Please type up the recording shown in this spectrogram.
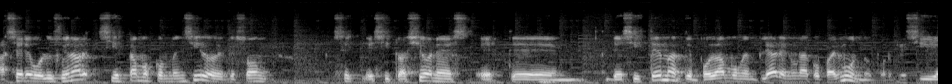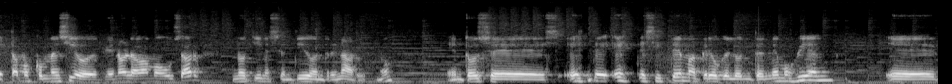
hacer evolucionar si estamos convencidos de que son situaciones este, de sistema que podamos emplear en una Copa del Mundo, porque si estamos convencidos de que no la vamos a usar, no tiene sentido entrenarlo, ¿no? Entonces, este, este sistema creo que lo entendemos bien. Eh,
